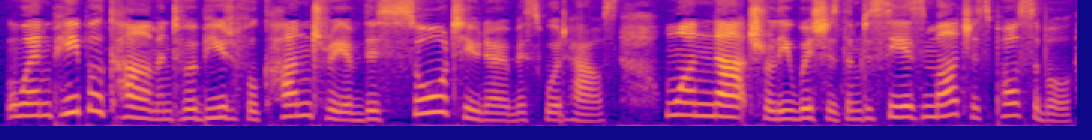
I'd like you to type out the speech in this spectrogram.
When people come into a beautiful country of this sort, you know, Miss Woodhouse, one naturally wishes them to see as much as possible,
